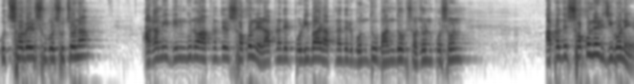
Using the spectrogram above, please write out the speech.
উৎসবের শুভ সূচনা। আগামী দিনগুলো আপনাদের সকলের, আপনাদের পরিবার, আপনাদের বন্ধু বান্ধব স্বজন পোষণ আপনাদের সকলের জীবনের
